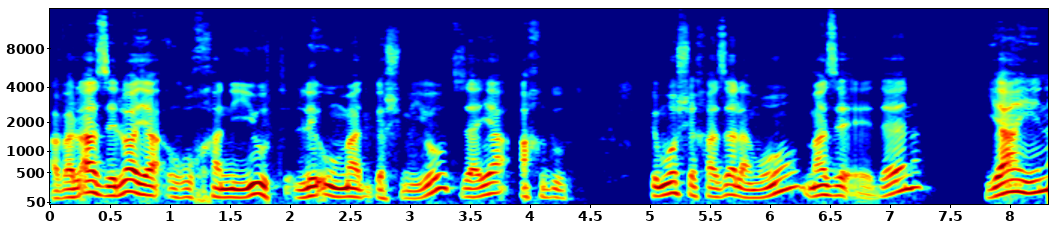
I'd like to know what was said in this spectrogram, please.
אבל אז זה לא היה רוחניות לעומת גשמיות, זה היה אחדות. כמו שחז"ל אמרו, מה זה עדן? יין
